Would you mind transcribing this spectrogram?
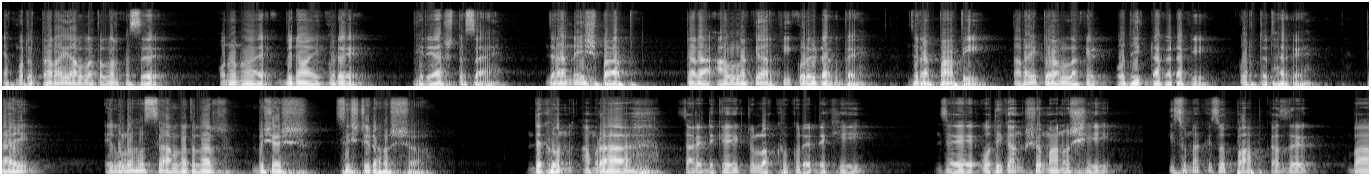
একমাত্র তারাই আল্লাহ তাল্লার কাছে অনুনয়, বিনয় করে ফিরে আসতে চায়। যারা নিষ্পাপ, তারা আল্লাহকে আর কি করে ডাকবে? যারা পাপী, তারাই তো আল্লাহকে অধিক ডাকাডাকি করতে থাকে। তাই এগুলো হচ্ছে আল্লাহ তালার বিশেষ সৃষ্টি রহস্য। দেখুন, আমরা চারিদিকে একটু লক্ষ্য করে দেখি যে অধিকাংশ মানুষই কিছু না কিছু পাপ কাজে বা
